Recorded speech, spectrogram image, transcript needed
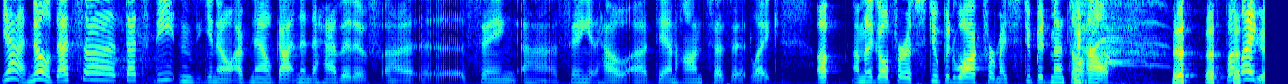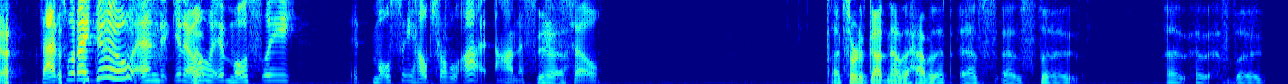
Yeah, no, that's uh, that's neat, and you know, I've now gotten in the habit of uh, uh, saying uh, saying it how uh, Dan Hahn says it, like, "Up, I'm gonna go for a stupid walk for my stupid mental health." but like, Yeah. that's what I do, and you know, it mostly it mostly helps a lot, honestly. Yeah. So I've sort of gotten out of the habit that as as the uh, as the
